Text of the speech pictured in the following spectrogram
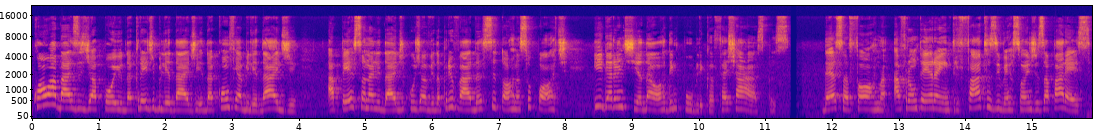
Qual a base de apoio da credibilidade e da confiabilidade? A personalidade cuja vida privada se torna suporte e garantia da ordem pública. Fecha aspas. Dessa forma, a fronteira entre fatos e versões desaparece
